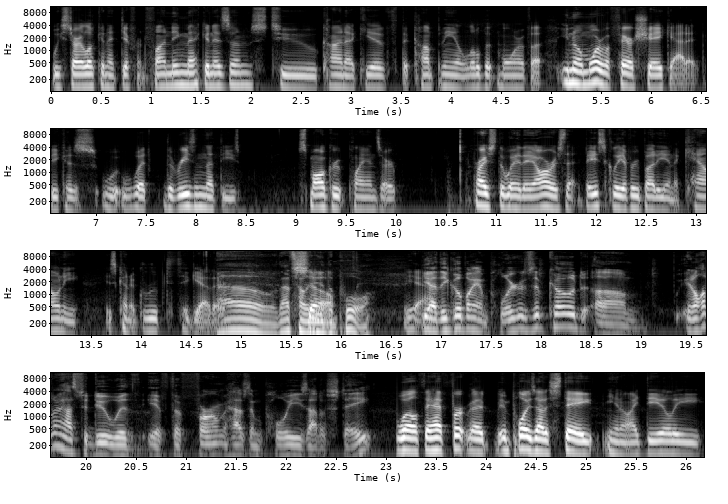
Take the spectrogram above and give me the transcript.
we start looking at different funding mechanisms to kind of give the company a little bit more of a, you know, more of a fair shake at it. Because w- what the reason that these small group plans are priced the way they are is that basically everybody in a county is kind of grouped together. Oh, that's how you do the pool. yeah. Yeah, they go by employer zip code. Um, it also has to do with if the firm has employees out of state. Well, if they have fir- uh, employees out of state, you know, ideally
